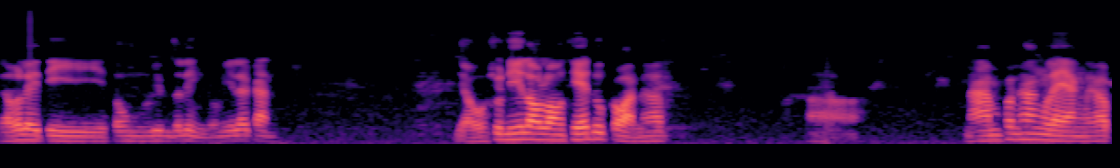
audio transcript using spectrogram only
เราก็เลยตีตรงริมตลิ่งตรงนี้แล้วกัน ดี๋ยวชุดนี้เราลองเทสดูก่อนนะครับน้ำค่อนข้างแรงนะครับ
